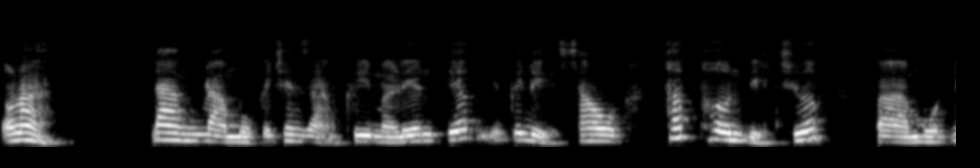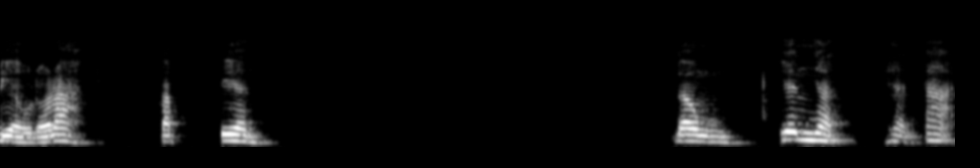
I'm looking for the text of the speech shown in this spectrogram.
đó là đang là một cái trên giảm khi mà liên tiếp những cái đỉnh sau thấp hơn đỉnh trước. Và một điều đó là cặp tiền đồng yên Nhật hiện tại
